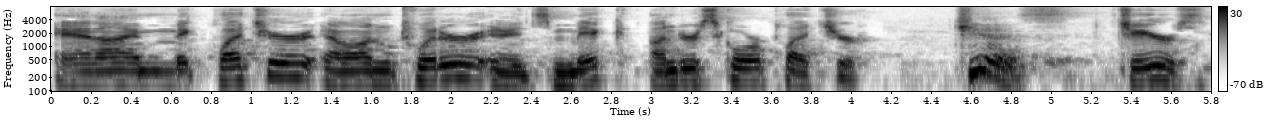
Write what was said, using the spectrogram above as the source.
And I'm Mick Pletcher on Twitter, and it's Mick underscore Pletcher. Cheers. Cheers.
